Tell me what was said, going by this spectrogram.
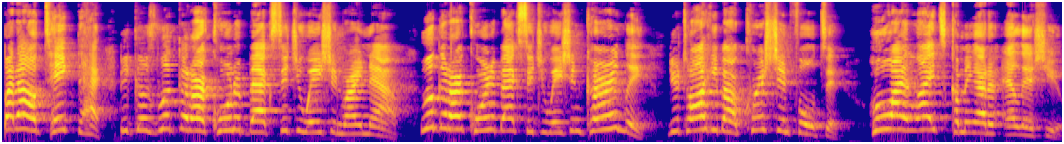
But I'll take that because look at our cornerback situation right now. Look at our cornerback situation currently. You're talking about Kristian Fulton, who I liked coming out of LSU.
